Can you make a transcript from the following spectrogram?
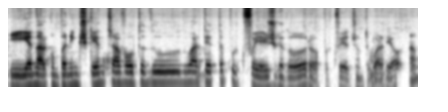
e andar com paninhos quentes à volta do, do Arteta porque foi aí jogador ou porque foi adjunto do Guardiola. Não.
